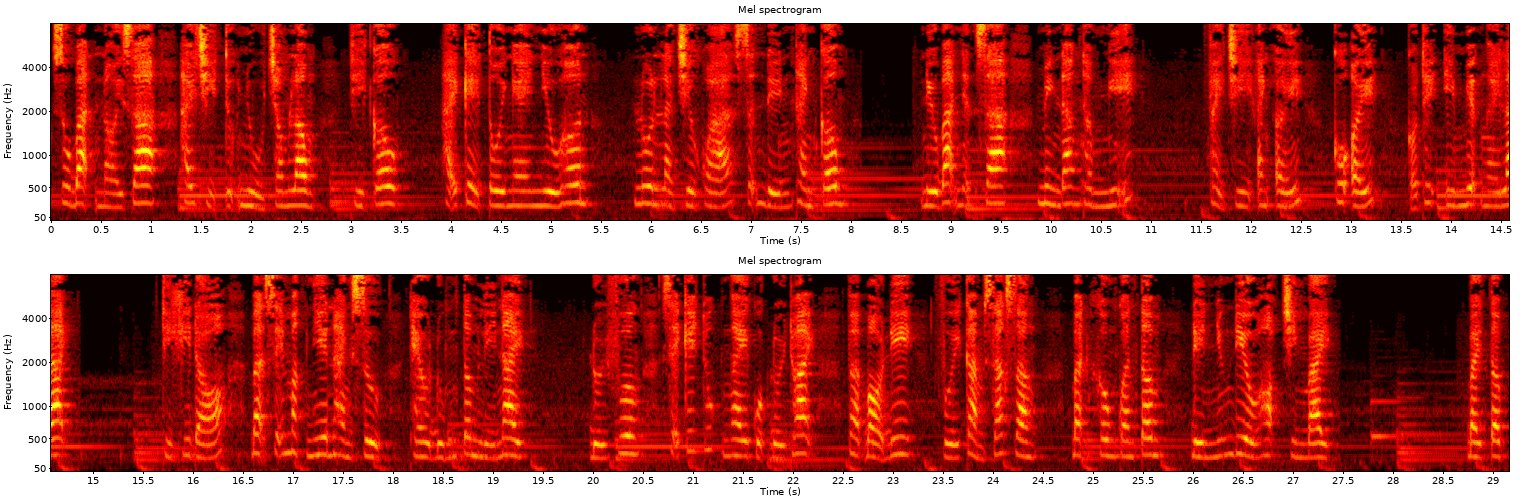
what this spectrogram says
Dù bạn nói ra hay chỉ tự nhủ trong lòng, thì câu hãy kể tôi nghe nhiều hơn luôn là chìa khóa dẫn đến thành công. Nếu bạn nhận ra mình đang thầm nghĩ, phải chi anh ấy, cô ấy có thể im miệng ngay lại. Thì khi đó bạn sẽ mặc nhiên hành xử theo đúng tâm lý này. Đối phương sẽ kết thúc ngay cuộc đối thoại và bỏ đi với cảm giác rằng bạn không quan tâm đến những điều họ trình bày. Bài tập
